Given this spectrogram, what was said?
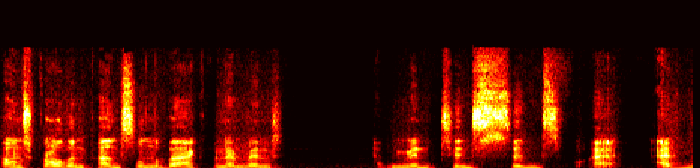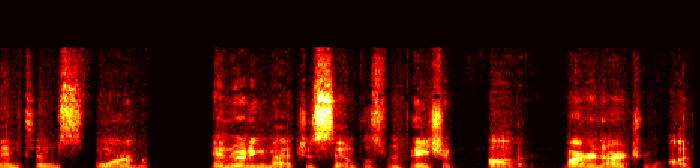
Found scrawled in pencil in the back of an uh, Edmonton's form. Handwriting matches samples from patient. Father. Martin Archimald.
